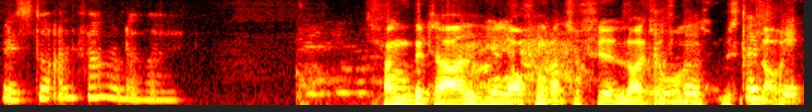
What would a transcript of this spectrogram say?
Willst du anfangen oder soll ich? Fang bitte an, hier laufen gerade so viele Leute rum, es ist ein bisschen okay.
